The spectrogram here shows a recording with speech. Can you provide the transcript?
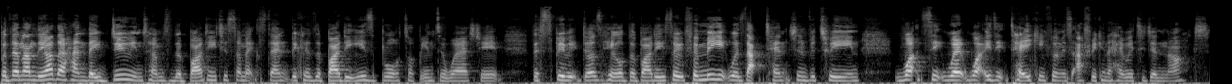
But then on the other hand they do in terms of the body to some extent because the body is brought up into worship. The spirit does heal the body. So for me it was that tension between what's it what is it taking from its African heritage and not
